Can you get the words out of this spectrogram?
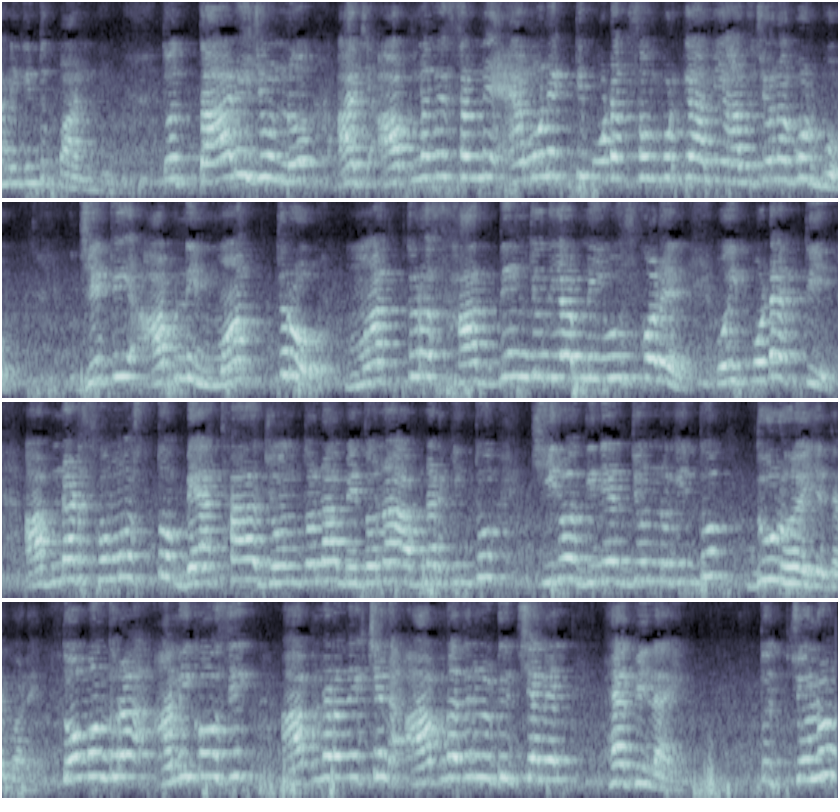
আপনি কিন্তু পাননি। তো তারই জন্য আজ আপনাদের সামনে এমন একটি প্রোডাক্ট সম্পর্কে আমি আলোচনা করব। যেটি আপনি মাত্র মাত্র সাত দিন যদি আপনি ইউজ করেন, ওই প্রোডাক্টটি আপনার সমস্ত ব্যথা, যন্ত্রণা, বেদনা আপনার কিন্তু চিরদিনের জন্য কিন্তু দূর হয়ে যেতে পারে। তো বন্ধুরা, আমি কৌশিক, আপনারা দেখছেন আপনাদের ইউটিউব চ্যানেল হ্যাপি লাইফ তো চলুন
